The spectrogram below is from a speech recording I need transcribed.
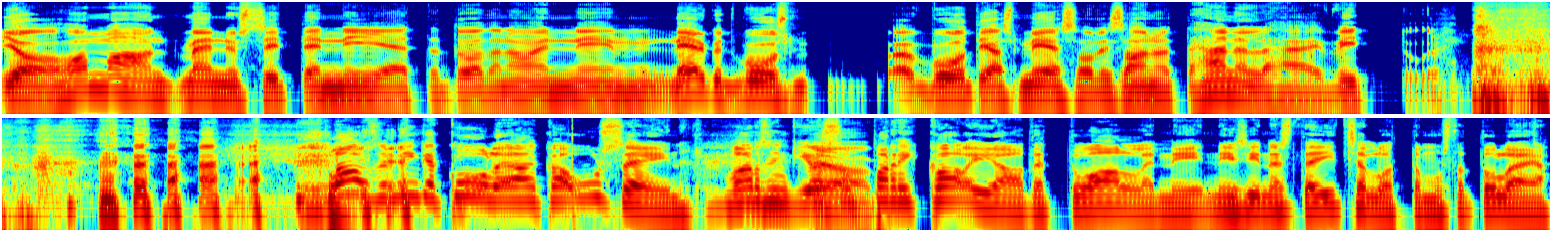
Joo, homma on mennyt sitten niin, että tuota noin, niin 46-vuotias mies oli sanonut, että hänellähän ei vittuilla. Lause, minkä kuulee aika usein, varsinkin jos Joo. on pari kaljaa otettu alle, niin, niin siinä sitten itseluottamusta tulee ja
